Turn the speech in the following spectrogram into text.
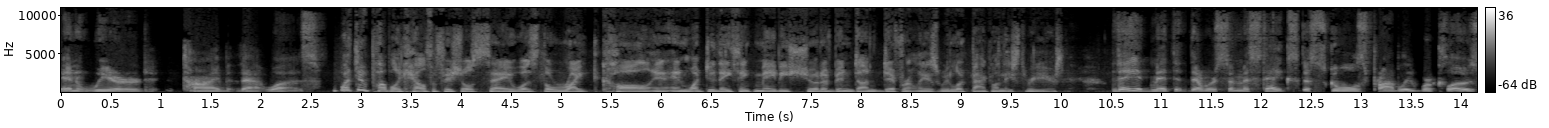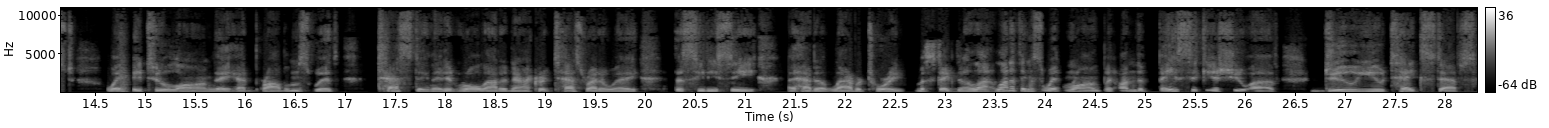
and weird time that was. What do public health officials say was the right call, and, and, what do they think maybe should have been done differently as we look back on these three years? They admit that there were some mistakes. The schools probably were closed way too long. They had problems with testing. They didn't roll out an accurate test right away. The CDC had a laboratory mistake. A lot, a lot of things went wrong, but on the basic issue of do you take steps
